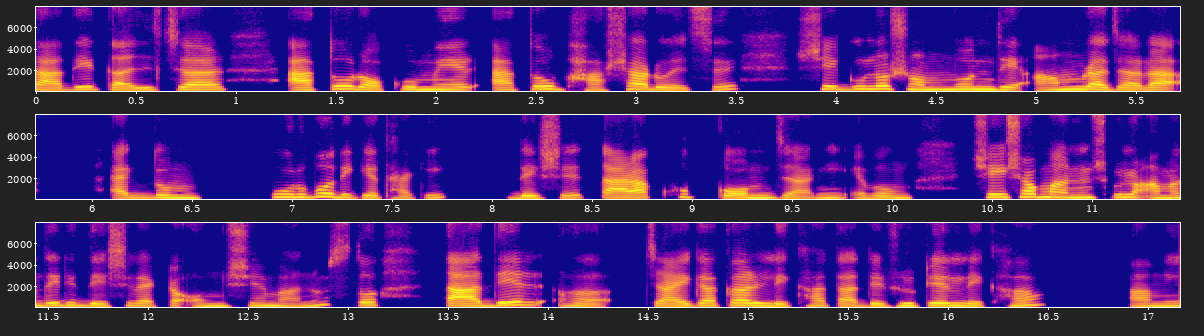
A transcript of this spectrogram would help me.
তাদের কালচার এত রকমের, এত ভাষা রয়েছে সেগুলো সম্বন্ধে আমরা যারা একদম পূর্ব দিকে থাকি দেশে তারা খুব কম জানি এবং সেই সব মানুষগুলো আমাদেরই দেশের একটা অংশের মানুষ। তো তাদের জায়গাকার লেখা, তাদের রুটের লেখা আমি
